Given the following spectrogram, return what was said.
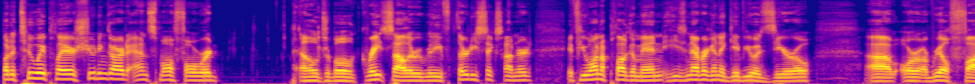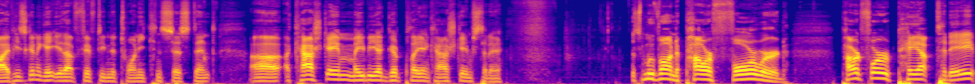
But a two-way player, shooting guard and small forward, eligible, great salary relief, 3600. If you want to plug him in, he's never going to give you a zero uh, or a real five. He's going to get you that 15 to 20 consistent. Uh, a cash game, maybe a good play in cash games today. Let's move on to power forward. Power forward pay up today.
